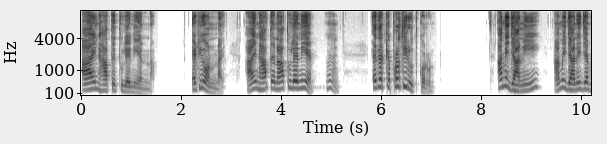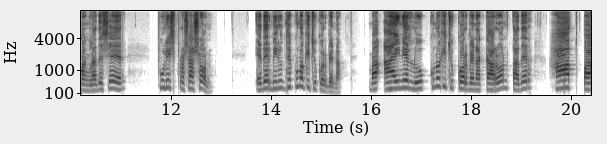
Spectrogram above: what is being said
আইন হাতে তুলে নিয়েন না। এটি অন্যায়। আইন হাতে না তুলে নিয়ে, হুম, এদেরকে প্রতিরোধ করুন। আমি জানি আমি জানি যে বাংলাদেশের পুলিশ প্রশাসন। এদের বিরুদ্ধে কোনো কিছু করবে না বা আইনের লোক কোনো কিছু করবে না কারণ তাদের হাত, পা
